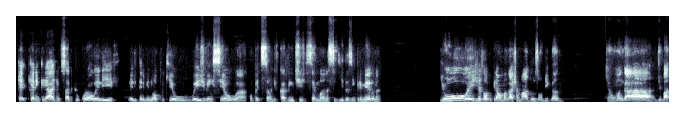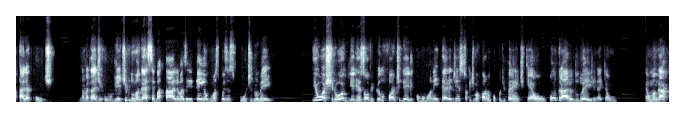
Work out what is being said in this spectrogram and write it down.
que querem criar. A gente sabe que o Crawl ele ele terminou porque o Wade venceu a competição de ficar 20 semanas seguidas em primeiro, né? E o Wade resolve criar um mangá chamado Zombie Gun, que é um mangá de batalha cult. Na verdade, o objetivo do mangá é ser batalha, mas ele tem algumas coisas cult no meio. E o Ashirogi, ele resolve pelo forte dele, como Money Intelligence, só que de uma forma um pouco diferente, que é o contrário do Wade, né? Que é um, é um mangá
